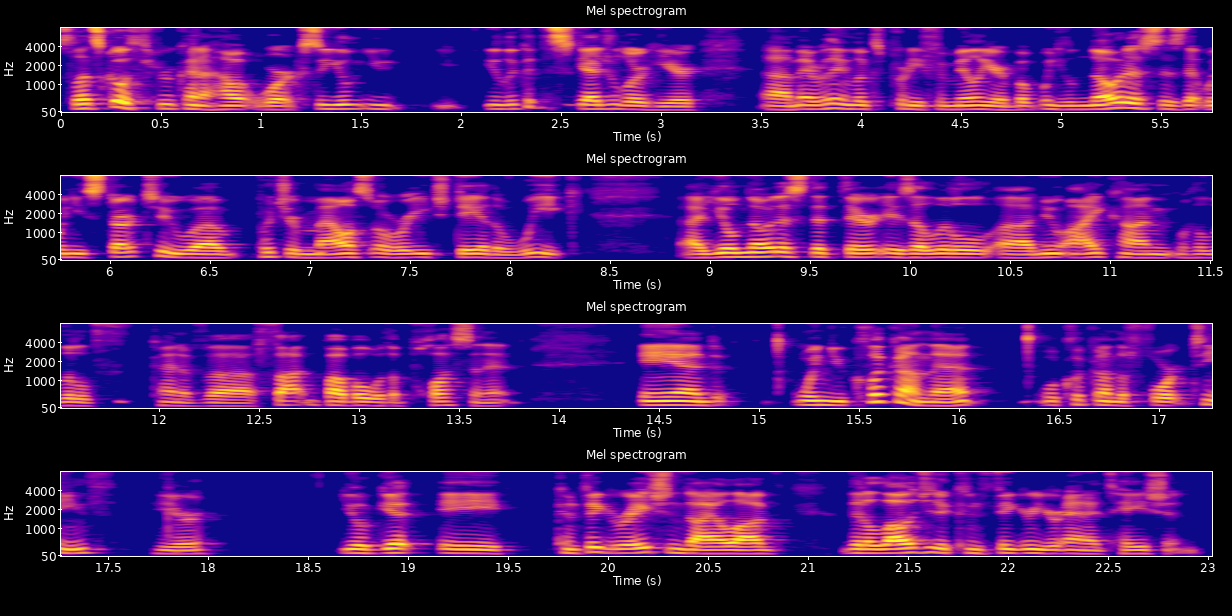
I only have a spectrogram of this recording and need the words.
So let's go through kind of how it works. So you, you, you look at the scheduler here, um, everything looks pretty familiar, but what you'll notice is that when you start to uh, put your mouse over each day of the week, uh, you'll notice that there is a little uh, new icon with a little kind of uh, thought bubble with a plus in it. And when you click on that, we'll click on the 14th here, you'll get a configuration dialog that allows you to configure your annotation.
